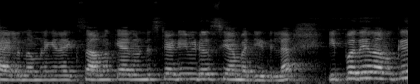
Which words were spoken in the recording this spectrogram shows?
ആയാലും നമ്മളിങ്ങനെ എക്സാം ഒക്കെ ആയതുകൊണ്ട് സ്റ്റഡി വീഡിയോസ് ചെയ്യാൻ പറ്റിയിട്ടില്ല. ഇപ്പോഴേ നമുക്ക്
